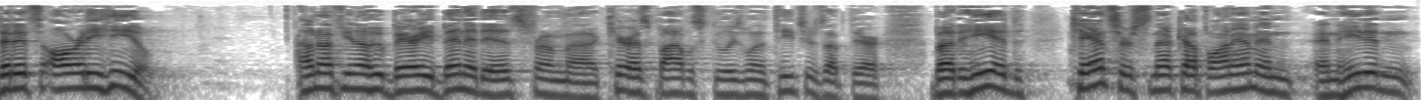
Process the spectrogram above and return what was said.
That it's already healed. I don't know if you know who Barry Bennett is from uh, Charis Bible School. He's one of the teachers up there. But he had cancer snuck up on him and, and he didn't,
